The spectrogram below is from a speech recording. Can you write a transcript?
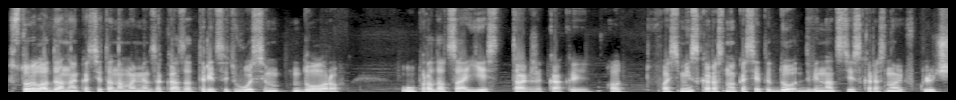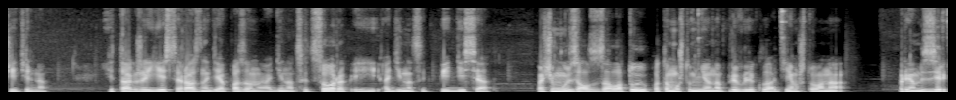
Стоила данная кассета на момент заказа 38 долларов. У продавца есть так же, как и от 8 скоростной кассеты до 12 скоростной включительно. И также есть разные диапазоны 11.40 и 11.50. Почему взял золотую? Потому что мне она привлекла тем, что она прям зер...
